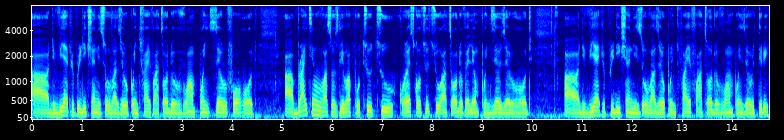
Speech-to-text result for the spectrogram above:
uh, the vip prediction is over 0.5 at odd of 1.04 odd uh, brighton versus liverpool 2-2 correct score 2-2 at odd of 11.00 odd uh, the VIP prediction is over 0.5 at odd of 1.03.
